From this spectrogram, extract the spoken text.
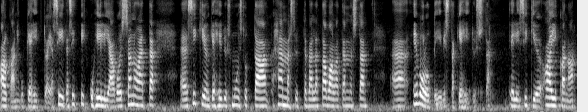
alkaa niin kuin kehittyä. Ja siitä sitten pikkuhiljaa voisi sanoa, että sikiön kehitys muistuttaa hämmästyttävällä tavalla tämmöistä evolutiivista kehitystä. Eli sikiöaikana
